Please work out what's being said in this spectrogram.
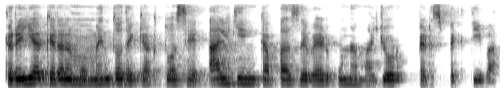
Creía que era el momento de que actuase alguien capaz de ver una mayor perspectiva,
